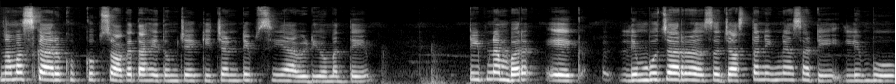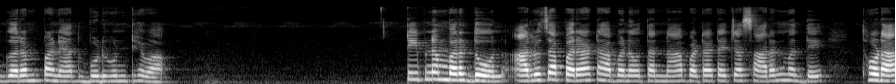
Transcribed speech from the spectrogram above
नमस्कार खूप खूप स्वागत आहे तुमचे किचन टिप्स या व्हिडिओमध्ये. टिप नंबर एक लिंबूचा रस जास्त निघण्यासाठी लिंबू गरम पाण्यात बुडवून ठेवा. टिप नंबर दोन आलूचा पराठा बनवताना बटाट्याच्या सारणमध्ये थोडा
